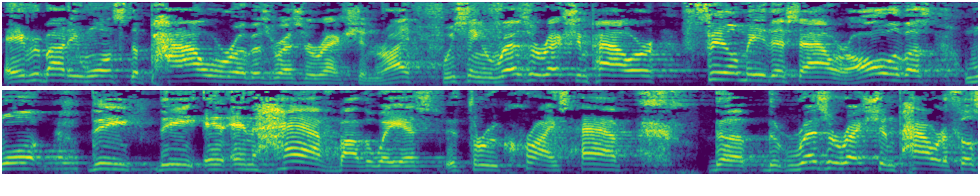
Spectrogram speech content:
Everybody wants the power of his resurrection, right? We sing resurrection power, fill me this hour. All of us want the, the, and, and have, by the way, as through Christ, have the, the resurrection power to fill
